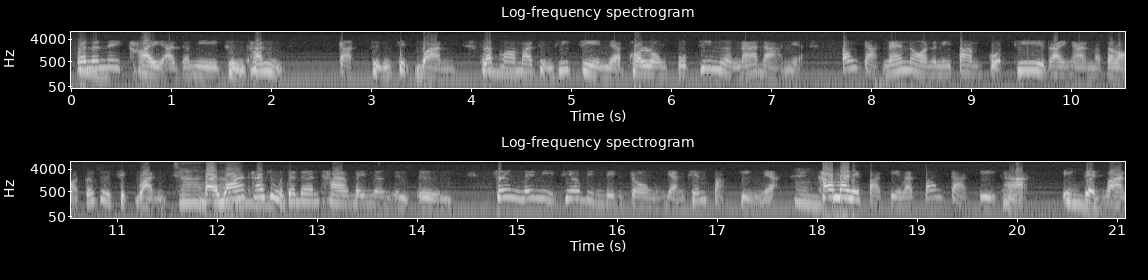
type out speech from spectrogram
เพราะฉะนั้นในไทยอาจจะมีถึงขั้นกักถึงสิบวัน แล้วพอมาถึงที่จีนเนี่ย พอลงปุ๊บที่เมืองหน้าด่านเนี่ย ต้องกักแน่นอนอันนี้ตามกฎที่รายงานมาตลอดก็คือสิบวัน ใช่แต่ว่าถ้าสมมติจะเดินทางไปเมืองอื่น ๆ ซึ่งไม่มีเที่ยวบินบินตรง อย่างเช่นปักกิ่งเนี่ย อืม เข้ามาในปักกิ่งแล้วต้องกักอีกค่ะ อีกอืม เจ็ดวัน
